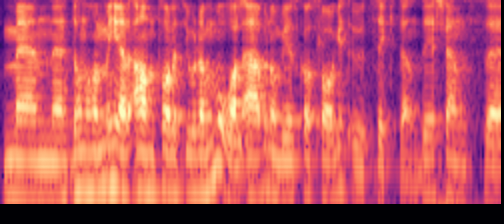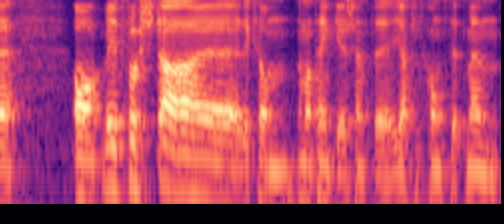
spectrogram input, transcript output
men eh, de har mer antalet gjorda mål, även om VSK har slagit Utsikten. Det känns... Eh, Ja, vid ett första, eh, liksom, när man tänker känns det jäkligt konstigt. Men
